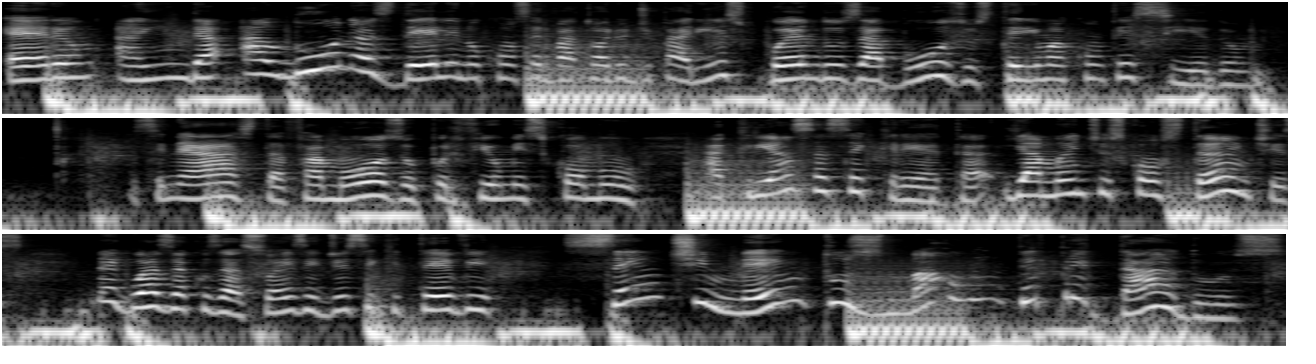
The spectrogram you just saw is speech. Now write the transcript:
eram ainda alunas dele no Conservatório de Paris quando os abusos teriam acontecido. O cineasta, famoso por filmes como A Criança Secreta e Amantes Constantes, negou as acusações e disse que teve sentimentos mal interpretados.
